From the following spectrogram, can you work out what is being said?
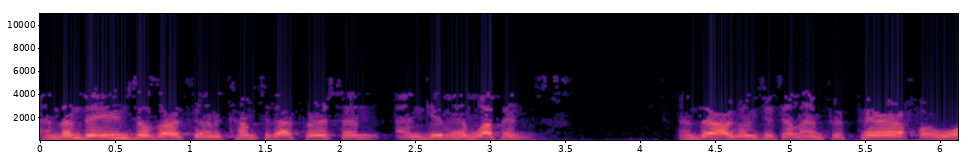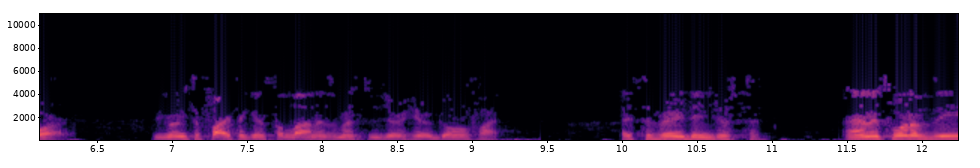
And then the angels are going to come to that person and give him weapons. And they are going to tell him, prepare for war. You're going to fight against Allah and His Messenger here, go and fight. It's a very dangerous sin. And it's one of the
